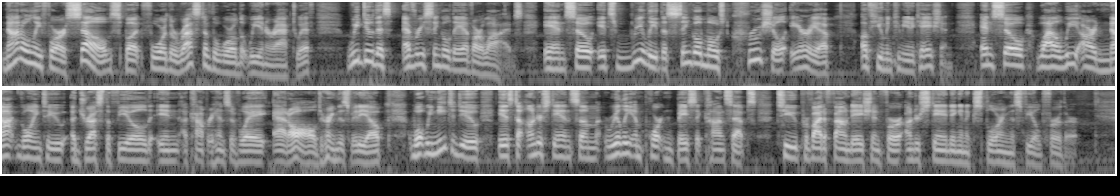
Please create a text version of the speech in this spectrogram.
not only for ourselves, but for the rest of the world that we interact with. We do this every single day of our lives. And so it's really the single most crucial area of human communication. And so, while we are not going to address the field in a comprehensive way at all during this video, what we need to do is to understand some really important basic concepts to provide a foundation for understanding and exploring this field further.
